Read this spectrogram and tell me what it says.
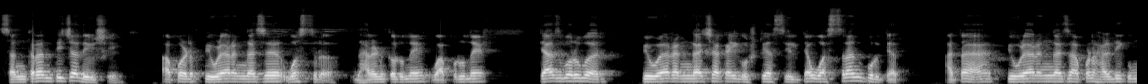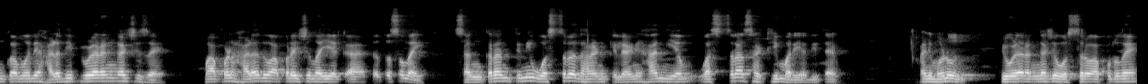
संक्रांतीच्या दिवशी आपण पिवळ्या रंगाचे वस्त्र धारण करू नये वापरू नये. त्याचबरोबर पिवळ्या रंगाच्या काही गोष्टी असतील त्या वस्त्रांपुरत्यात. आता पिवळ्या रंगाचं आपण हळदी कुंकामध्ये हळद ही पिवळ्या रंगाचीच आहे. मग आपण हळद वापरायची नाहीये का? तर तसं नाही. संक्रांतीने वस्त्र धारण केले आणि हा नियम वस्त्रासाठी मर्यादित आहे. आणि म्हणून पिवळ्या रंगाचे वस्त्र वापरू नये.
